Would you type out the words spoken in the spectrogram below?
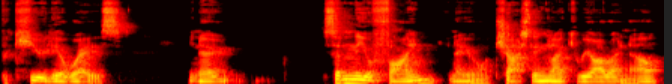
peculiar ways. You know, suddenly you're fine. You know, you're chatting like we are right now,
